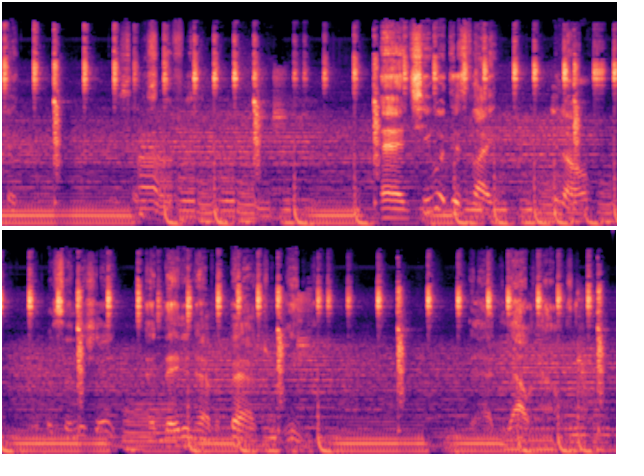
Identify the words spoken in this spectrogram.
it's. And she was just like, you know, us in the shape. And they didn't have a bathroom either. They had the outhouse.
